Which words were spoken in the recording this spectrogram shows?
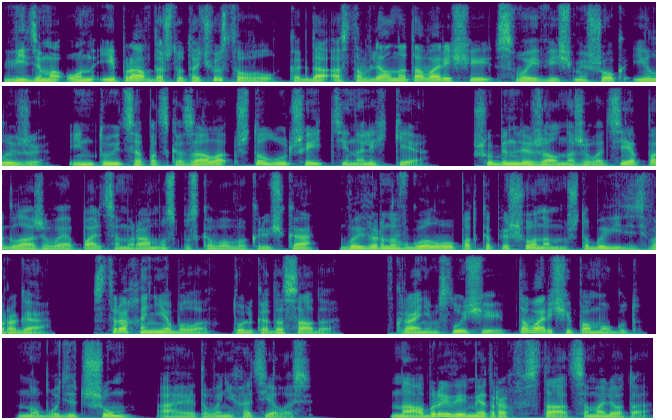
Видимо, он и правда что-то чувствовал, когда оставлял на товарищей свой вещмешок и лыжи. Интуиция подсказала, что лучше идти налегке. Шубин лежал на животе, поглаживая пальцем раму спускового крючка, вывернув голову под капюшоном, чтобы видеть врага. Страха не было, только досада. В крайнем случае, товарищи помогут, но будет шум, а этого не хотелось. На обрыве метрах в ста от самолета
